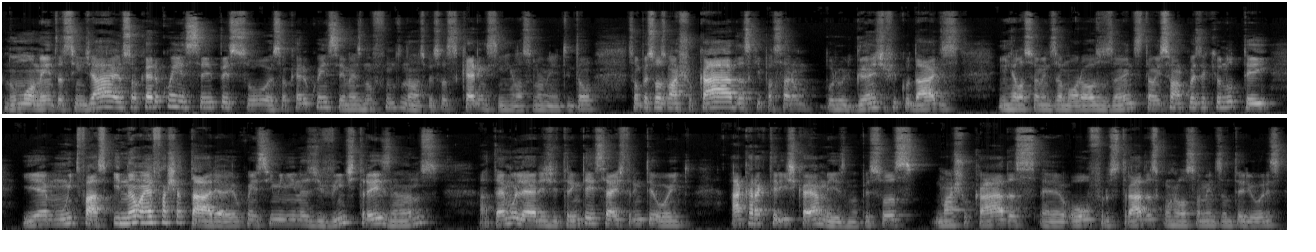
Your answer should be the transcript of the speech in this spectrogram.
num momento assim de ah, eu só quero conhecer pessoas, só quero conhecer, mas no fundo não, as pessoas querem sim relacionamento. Então, são pessoas machucadas que passaram por grandes dificuldades em relacionamentos amorosos antes. Então isso é uma coisa que eu notei e é muito fácil. E não é faixa etária. Eu conheci meninas de 23 anos até mulheres de 37, 38. A característica é a mesma. Pessoas machucadas é, ou frustradas com relacionamentos anteriores,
